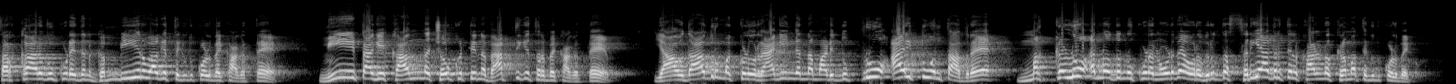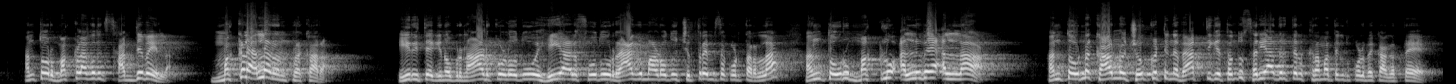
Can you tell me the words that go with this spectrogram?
ಸರ್ಕಾರವೂ ಕೂಡ ಇದನ್ನು ಗಂಭೀರವಾಗಿ ತೆಗೆದುಕೊಳ್ಬೇಕಾಗತ್ತೆ. ನೀಟಾಗಿ ಕಾನೂನ ಚೌಕಟ್ಟಿನ ವ್ಯಾಪ್ತಿಗೆ ತರಬೇಕಾಗತ್ತೆ. ಯಾವುದಾದ್ರೂ ಮಕ್ಕಳು ರ್ಯಾಗಿಂಗ್ ಅನ್ನ ಮಾಡಿದ್ದು ಪ್ರೂವ್ ಆಯ್ತು ಅಂತಾದ್ರೆ ಮಕ್ಕಳು ಅನ್ನೋದನ್ನು ಕೂಡ ನೋಡದೆ ಅವರ ವಿರುದ್ಧ ಸರಿಯಾದ ರೀತಿಯಲ್ಲಿ ಕಾನೂನು ಕ್ರಮ ತೆಗೆದುಕೊಳ್ಬೇಕು. ಅಂಥವ್ರು ಮಕ್ಕಳಾಗೋದಕ್ಕೆ ಸಾಧ್ಯವೇ ಇಲ್ಲ. ಮಕ್ಕಳೇ ಅಲ್ಲ ನನ್ನ ಪ್ರಕಾರ. ಈ ರೀತಿಯಾಗಿ ಇನ್ನೊಬ್ರನ್ನ ಆಡ್ಕೊಳ್ಳೋದು ಹೀಯಾಳಿಸೋದು ರ್ಯಾಗ್ ಮಾಡೋದು, ಚಿತ್ರಹಿಂಸೆ ಕೊಡ್ತಾರಲ್ಲ, ಅಂಥವ್ರು ಮಕ್ಕಳು ಅಲ್ಲವೇ ಅಲ್ಲ. ಅಂಥವ್ರನ್ನ ಕಾನೂನು ಚೌಕಟ್ಟಿನ ವ್ಯಾಪ್ತಿಗೆ ತಂದು ಸರಿಯಾದ ರೀತಿಯಲ್ಲಿ ಕ್ರಮ ತೆಗೆದುಕೊಳ್ಬೇಕಾಗತ್ತೆ.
